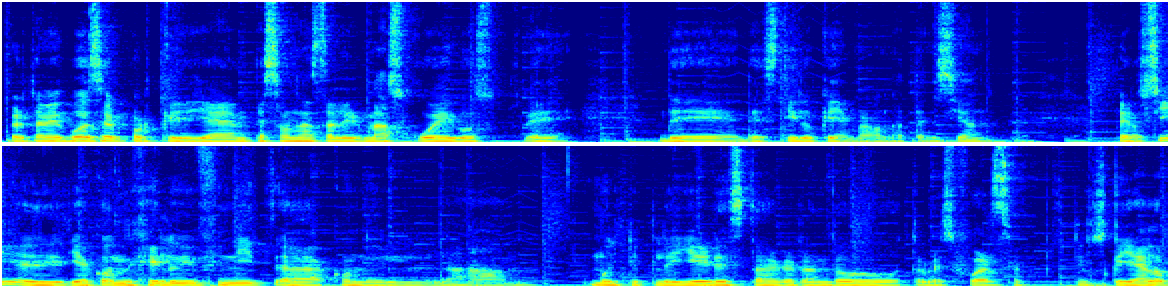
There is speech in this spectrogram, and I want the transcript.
Pero también puede ser porque ya empezaron a salir más juegos de, de- de estilo que llamaron la atención. Pero sí, eh, ya con Halo Infinite, ah, con el ah, multiplayer está agarrando otra vez fuerza. Los que ya lo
